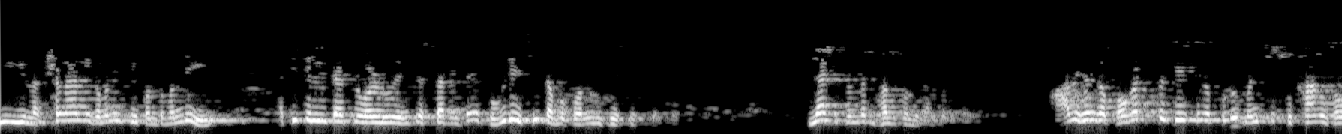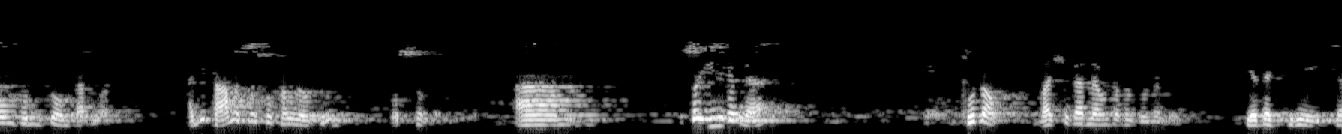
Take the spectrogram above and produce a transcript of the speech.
ఈ లక్షణాన్ని గమనించి కొంతమంది అతి తెలివితేటలు వాళ్ళు ఏం చేస్తారంటే పొగిడేసి తమ పనులు చేసేస్తారు. ఇలాంటి సందర్భాలు కొన్ని కనబడతాయి ఆ విధంగా పొగట్ట చేసినప్పుడు మంచి సుఖానుభవం పొందుతూ ఉంటారు వాళ్ళు. అది తామస సుఖంలోకి వస్తుంది. సో ఈ విధంగా చూద్దాం. భాష్యకారులు ఏమంటారో చూడండి. యదగ్రేచ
